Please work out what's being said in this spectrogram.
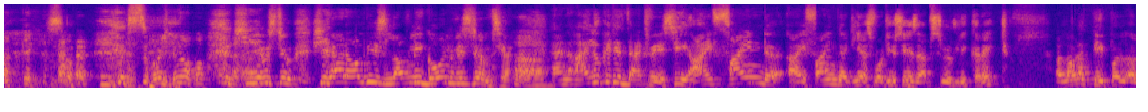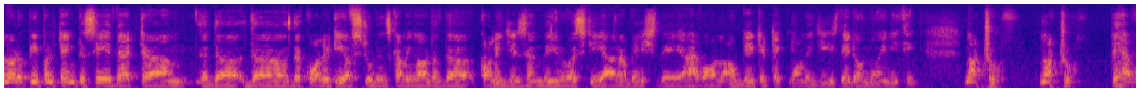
okay, so, so you know, she used to, she had all these lovely Goan wisdoms here. Ah. And I look at it that way. See, I find, I find that yes, what you say is absolutely correct. A lot of people, a lot of people tend to say that um, the, the, the quality of students coming out of the colleges and the university are rubbish. They have all outdated technologies. They don't know anything. Not true. Not true. They have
